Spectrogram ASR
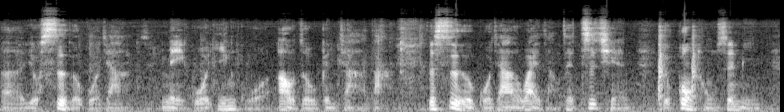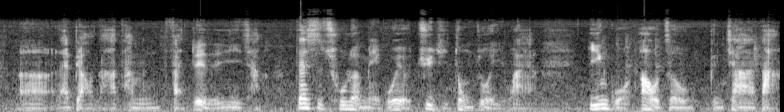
呃，有四个国家：美国、英国、澳洲跟加拿大。这四个国家的外长在之前有共同声明。呃，来表达他们反对的立场。但是除了美国有具体动作以外啊，英国、澳洲跟加拿大，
